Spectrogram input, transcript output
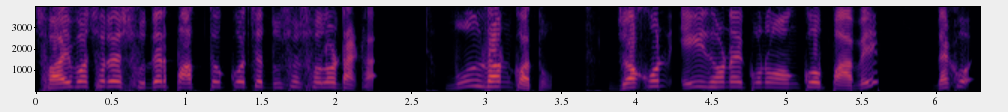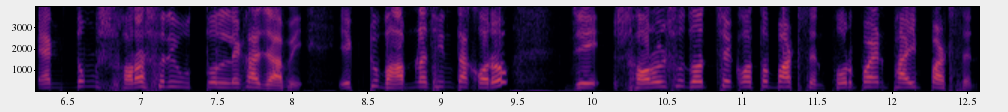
ছয় বছরের সুদের পার্থক্য হচ্ছে দুশো ষোলো টাকা। মূলধন কত? যখন এই ধরনের কোনো অঙ্ক পাবে, দেখো একদম সরাসরি উত্তর লেখা যাবে। একটু ভাবনা চিন্তা করো যে সরল সুদ হচ্ছে কত percent four point five percent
